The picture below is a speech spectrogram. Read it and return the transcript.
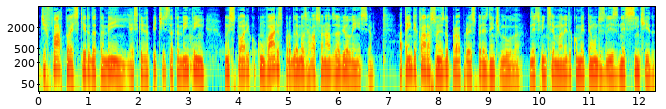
De fato, a esquerda também, e a esquerda petista também tem um histórico com vários problemas relacionados à violência até em declarações do próprio ex-presidente Lula. Nesse fim de semana ele cometeu um deslize nesse sentido.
